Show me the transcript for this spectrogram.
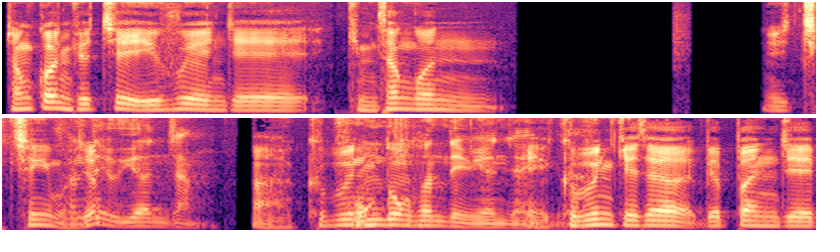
정권 교체 이후에 이제 김상곤 이 직책이 뭐죠? 선대위원장, 아 그분 공동 예, 선대위원장입니다. 그분께서 몇 번 이제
